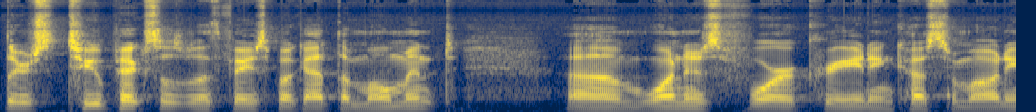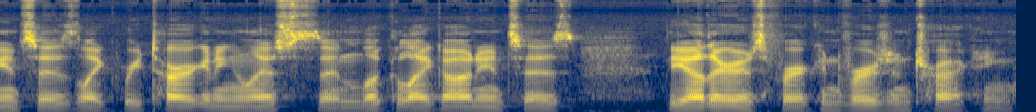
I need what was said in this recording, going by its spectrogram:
there's two pixels with Facebook at the moment um, one is for creating custom audiences like retargeting lists and lookalike audiences. The other is for conversion tracking.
